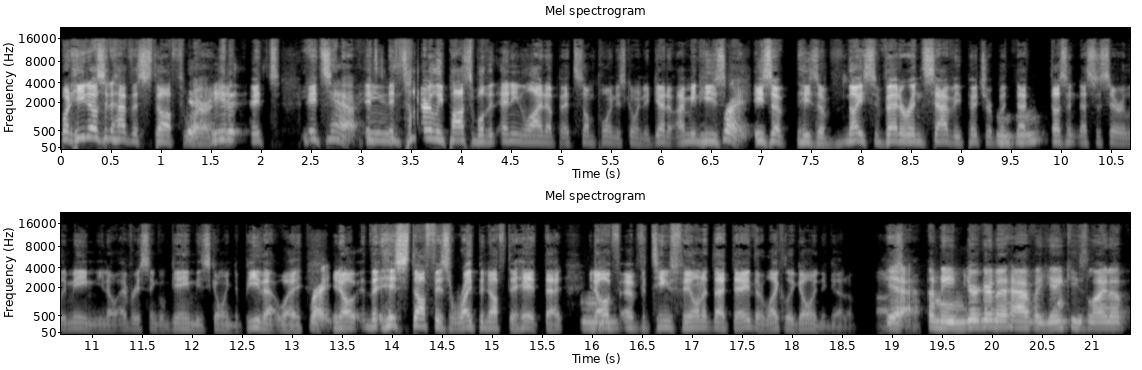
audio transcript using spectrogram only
but he doesn't have the stuff Yeah, where he it- it's it's yeah, it's entirely possible that any lineup at some point is going to get him. I mean, he's right. he's a he's a nice veteran savvy pitcher, but that Mhm. doesn't necessarily mean you know every single game he's going to be that way. Right. You know, the, his stuff is ripe enough to hit that you know if, if a team's feeling it that day, they're likely going to get him. Uh, yeah, so- I mean, you're gonna have a Yankees lineup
